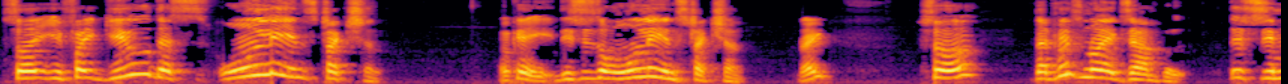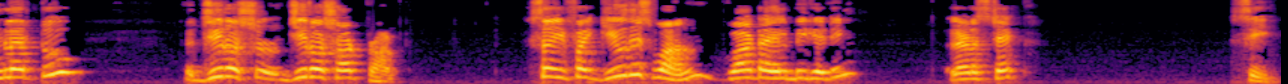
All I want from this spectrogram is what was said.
So if I give this only instruction okay this is the only instruction right? So that means no example. This is similar to zero, sh zero shot prompt. So if I give this one what I will be getting? Let us check see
